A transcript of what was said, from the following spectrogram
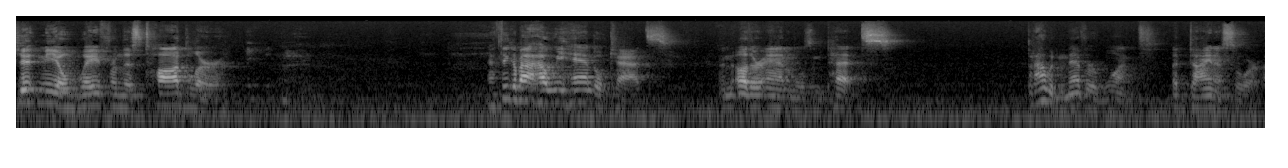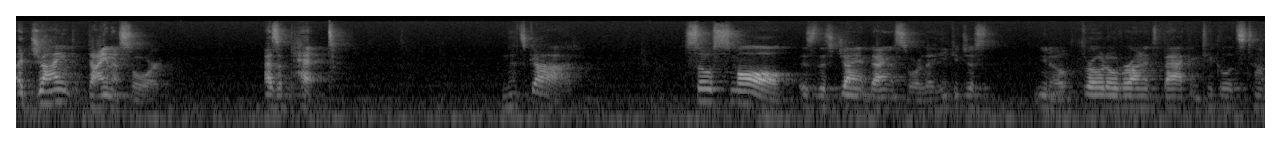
get me away from this toddler. And think about how we handle cats and other animals and pets. But I would never want a dinosaur, a giant dinosaur, as a pet. And that's God. So small is this giant dinosaur that he could just you know, throw it over on its back and tickle its tummy.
